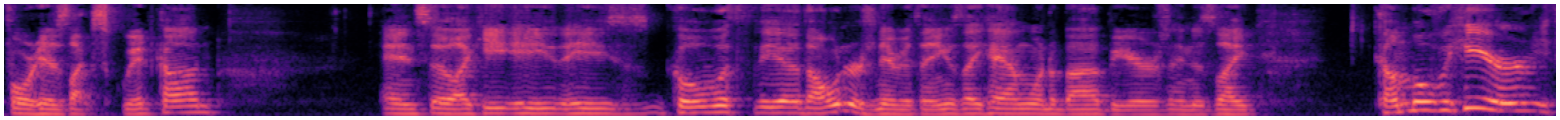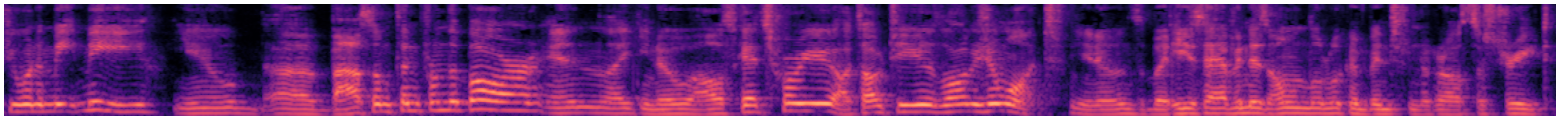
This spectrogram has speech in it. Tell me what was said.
for his like Squid Con. And so like he, he he's cool with the uh, the owners and everything. He's like, hey, I'm going to buy beers, and it's like, come over here if you want to meet me. You know, uh, buy something from the bar, and like you know, I'll sketch for you. I'll talk to you as long as you want. You know, but he's having his own little convention across the street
